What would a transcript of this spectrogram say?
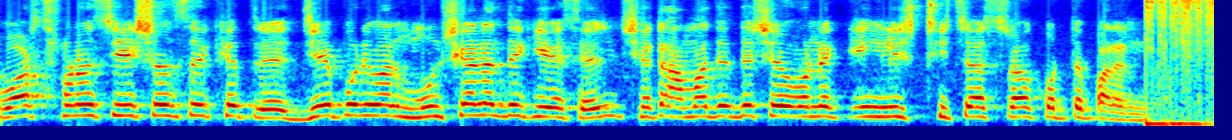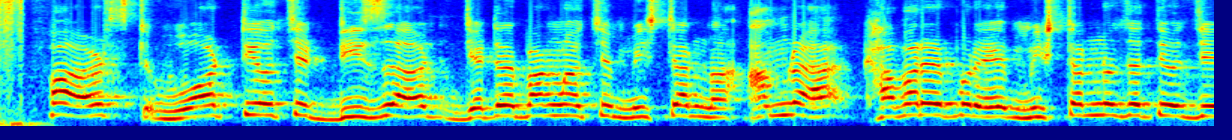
ওয়ার্ডস প্রনাউন্সিয়েশনস এর ক্ষেত্রে যে পরিমাণ মুনশিয়ানা দেখিয়েছেন সেটা আমাদের দেশের অনেক ইংলিশ টিচার্সরাও করতে পারেন না। ফার্স্ট ওয়ার্ডটি হচ্ছে ডিজার্ট যেটার বাংলা হচ্ছে মিষ্টান্ন। আমরা খাবারের পরে মিষ্টান্ন জাতীয় যে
